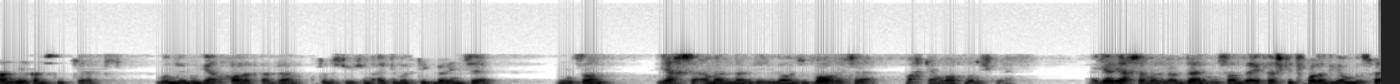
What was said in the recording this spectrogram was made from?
qanday qilishlik kerak? Bunday bo'lgan holatlardan qutulishlik uchun aytib o'tdik. Birinchi inson yaxshi amallarga iloji boricha mahkamroq bo'lishi kerak. Agar yaxshi amallardan inson zaiflashib ketib qoladigan bo'lsa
